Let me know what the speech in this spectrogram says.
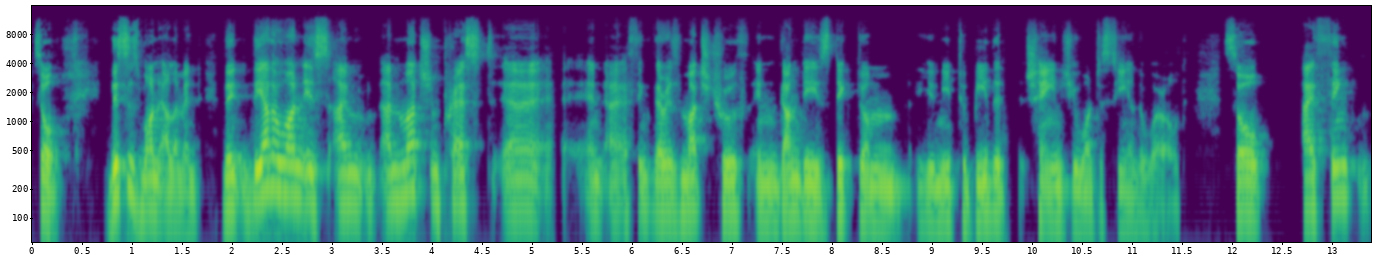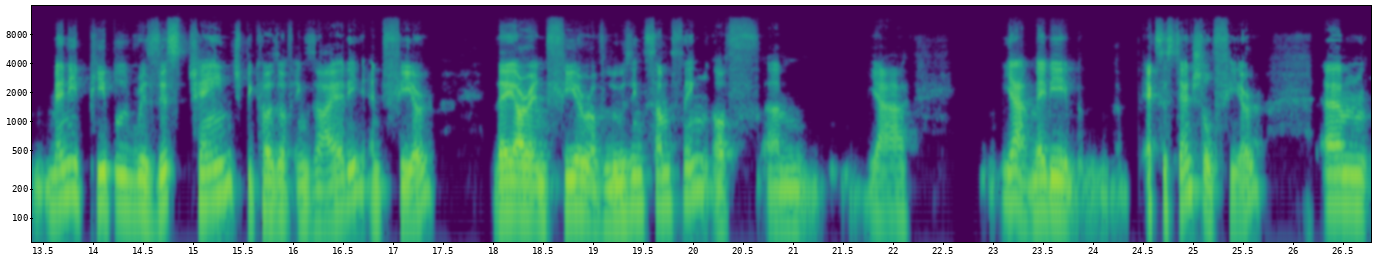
So this is one element. The, the other one is I'm, I'm much impressed, uh, and I think there is much truth in Gandhi's dictum you need to be the change you want to see in the world. So I think many people resist change because of anxiety and fear they are in fear of losing something of um, yeah yeah maybe existential fear. Um,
